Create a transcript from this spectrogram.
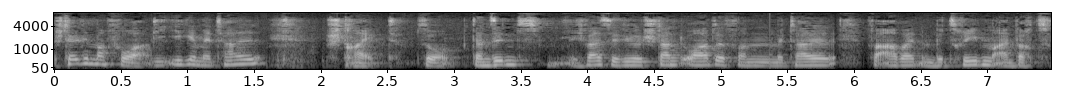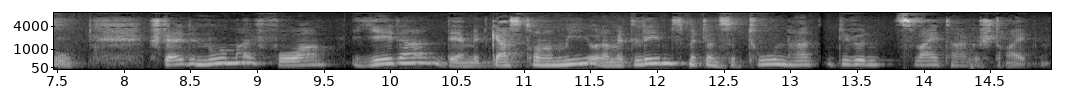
Stell dir mal vor, die IG Metall streikt. So, dann sind, ich weiß nicht, wie viele Standorte von metallverarbeitenden Betrieben einfach zu. Stell dir nur mal vor, jeder, der mit Gastronomie oder mit Lebensmitteln zu tun hat, die würden zwei Tage streiken.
